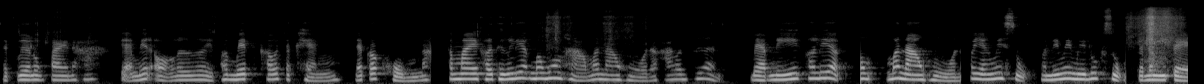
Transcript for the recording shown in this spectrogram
ใส่เกลือลงไปนะคะแกะเม็ดออกเลย เพราะเม็ดเขาจะแข็งและก็ขมนะทำไมเขาถึงเรียกมะม่วงหาวมะนาวโหนะคะเพื่อนๆ แบบนี้เขาเรียกมะนาวโหนเพรายังไม่สุกวันนี้ไม่มีลูกสุกจะมีแต่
